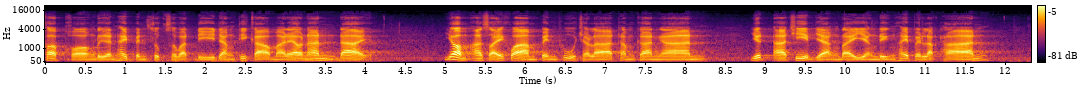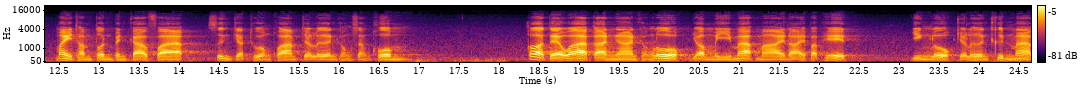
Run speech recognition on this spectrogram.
ครอบครองเรือนให้เป็นสุขสวัสดีดังที่กล่าวมาแล้วนั้นได้ ย่อมอาศัยความเป็นผู้ฉลาดทำการงาน ยึดอาชีพอย่างใดอย่างหนึ่งให้เป็นหลักฐาน ไม่ทำตนเป็นกาวฝาก ซึ่งจะทวงความเจริญของสังคม ก็แต่ว่าการงานของโลกย่อมมีมากมายหลายประเภท ยิ่งโลกเจริญขึ้นมาก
